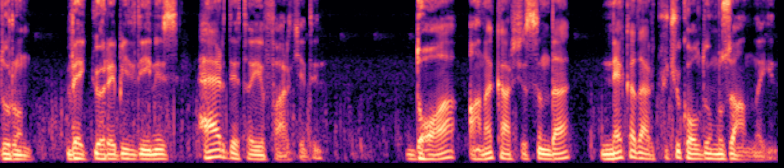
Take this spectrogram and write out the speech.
durun ve görebildiğiniz her detayı fark edin. Doğa ana karşısında ne kadar küçük olduğumuzu anlayın.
